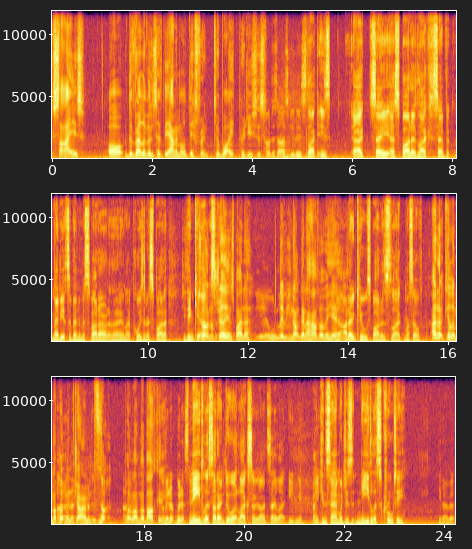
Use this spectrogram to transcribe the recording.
size or the relevance of the animal different to what it produces? I'll just ask you this: like, is uh, say a spider, like say v- maybe it's a venomous spider, I don't know, like poisonous spider. Do you think? So uh, an Australian spider yeah, well, that you're not gonna have over here. yeah, I don't kill spiders like myself. I don't kill them. I put Uh, them in a jar and it's fu- not- put them on my balcony. I mean, when it's needless, I don't do it. Like, so I'd say like eating a bacon sandwich is needless cruelty. You know, but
